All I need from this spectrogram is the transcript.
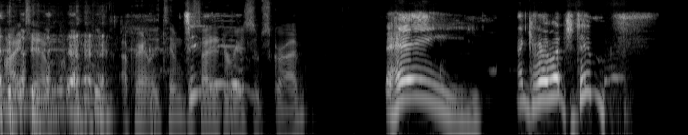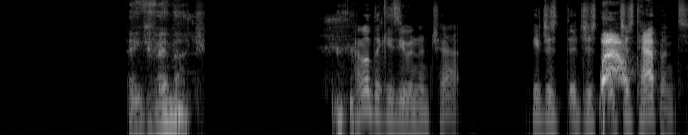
Hi, Tim. Apparently, Tim decided to resubscribe. hey, thank you very much, Tim. Thank you very much. I don't think he's even in chat. He just it just Wow. it just happened.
